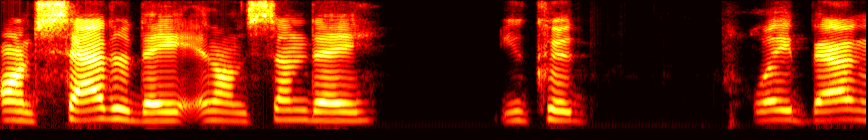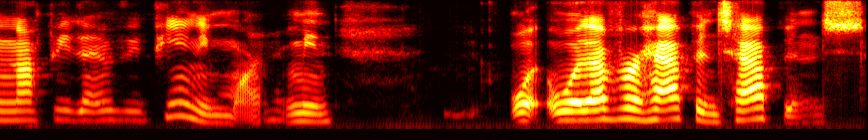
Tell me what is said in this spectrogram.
on Saturday and on Sunday you could play bad and not be the MVP anymore. I mean, wh- whatever happens happens.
